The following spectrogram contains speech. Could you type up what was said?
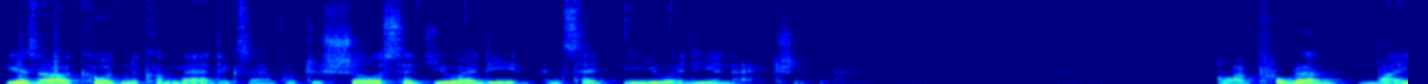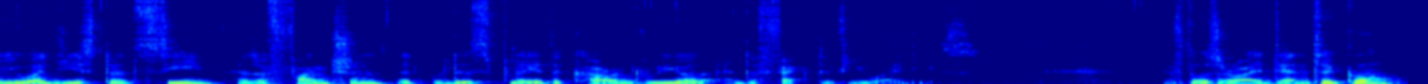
Here's our code and command example to show setuid and setEUID in action. Our program, myuids.c, has a function that will display the current real and effective UIDs. If those are identical,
